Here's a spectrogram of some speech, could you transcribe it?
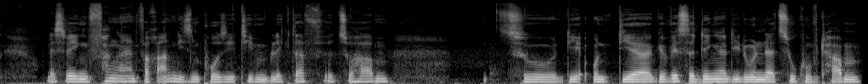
Und deswegen fange einfach an, diesen positiven Blick dafür zu haben zu dir und dir gewisse Dinge, die du in der Zukunft haben,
